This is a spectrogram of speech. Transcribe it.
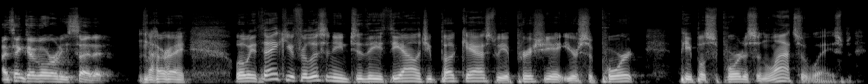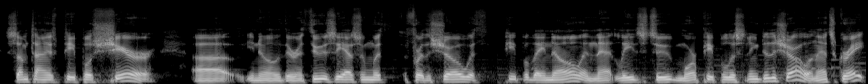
I think I've already said it. All right. Well, we thank you for listening to the Theology Podcast. We appreciate your support. People support us in lots of ways. Sometimes people share, uh, you know, their enthusiasm with for the show with people they know, and that leads to more people listening to the show, and that's great.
